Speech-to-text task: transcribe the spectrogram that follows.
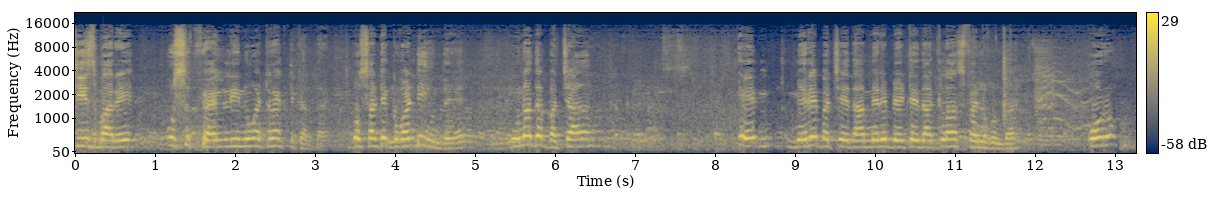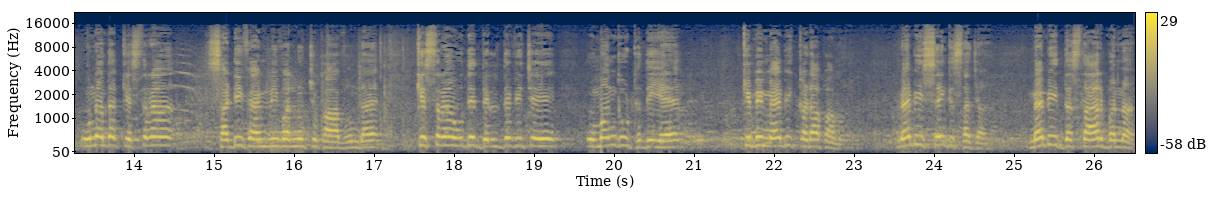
ਚੀਜ਼ ਬਾਰੇ, ਉਸ ਫੈਮਿਲੀ ਨੂੰ ਅਟਰੈਕਟ ਕਰਦਾ ਹੈ। ਉਹ ਸਾਡੇ ਗਵਾਂਢੀ ਹੁੰਦੇ ਹੈ। ਉਹਨਾਂ ਦਾ ਬੱਚਾ ਇਹ ਮੇਰੇ ਬੱਚੇ ਦਾ, ਮੇਰੇ ਬੇਟੇ ਦਾ ਕਲਾਸ ਫੈਲ ਹੁੰਦਾ ਹੈ। ਔਰ ਉਹਨਾਂ ਦਾ ਕਿਸ ਤਰ੍ਹਾਂ ਸਾਡੀ ਫੈਮਿਲੀ ਵੱਲ ਨੂੰ ਝੁਕਾਵ ਹੁੰਦਾ ਹੈ, ਕਿਸ ਤਰ੍ਹਾਂ ਉਹਦੇ ਦਿਲ ਦੇ ਵਿੱਚ ਇਹ ਉਮੰਗ ਉੱਠਦੀ ਹੈ ਕਿ ਵੀ ਮੈਂ ਵੀ ਕੜਾ ਪਾਵਾਂ, ਮੈਂ ਵੀ ਸਿੰਘ ਸਜਾਂ, ਮੈਂ ਵੀ ਦਸਤਾਰ ਬੰਨਾ,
